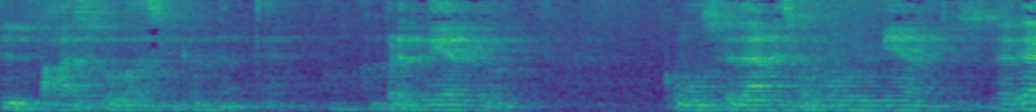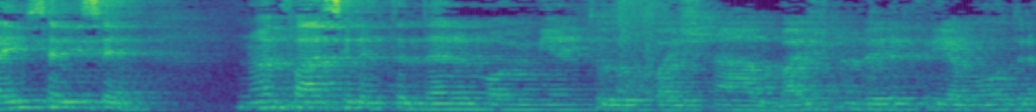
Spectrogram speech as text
el paso básicamente, aprendiendo cómo se dan esos movimientos. Desde ahí se dice, no es fácil entender el movimiento de un Vaishnava. Vaishnava Kriya Mudra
